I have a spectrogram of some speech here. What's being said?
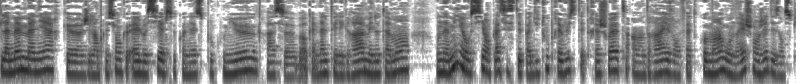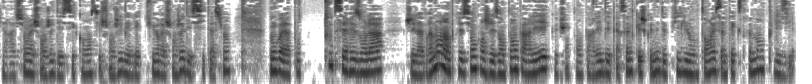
De la même manière que j'ai l'impression qu'elles aussi elles se connaissent beaucoup mieux grâce euh, bah, au canal Telegram et notamment on a mis aussi en place, et c'était pas du tout prévu, c'était très chouette, un drive en fait commun où on a échangé des inspirations, échangé des séquences, échangé des lectures, échangé des citations. Donc voilà, pour toutes ces raisons-là, j'ai là vraiment l'impression quand je les entends parler que j'entends parler des personnes que je connais depuis longtemps et ça me fait extrêmement plaisir.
